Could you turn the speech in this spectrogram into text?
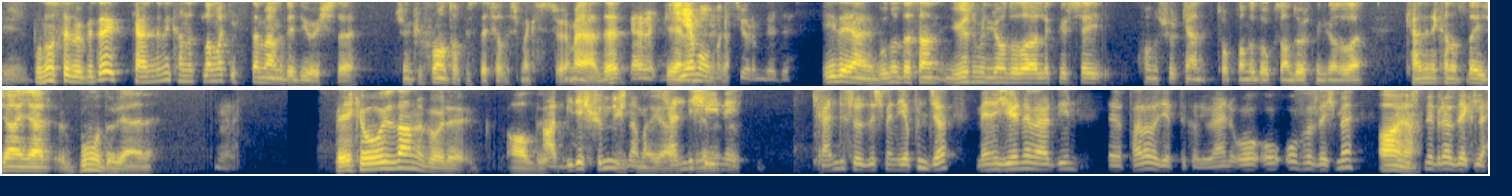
e, bunun sebebi de kendimi kanıtlamak istemem de diyor işte. Çünkü front office'te çalışmak istiyorum. Herhalde Evet GM olmak menajer. istiyorum dedi. İyi de yani bunu da sen 100 milyon dolarlık bir şey konuşurken toplamda 94 milyon dolar kendini kanıtlayacağın yer bu mudur yani? Evet. Belki o yüzden mi böyle aldı? Abi bir de şunu düşün ama kendi şeyini. Kendi sözleşmeni yapınca menajerine verdiğin e, para da cepte kalıyor. Yani o o, o sözleşme Aynen. üstüne biraz ekle.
